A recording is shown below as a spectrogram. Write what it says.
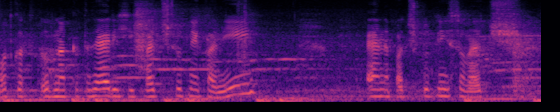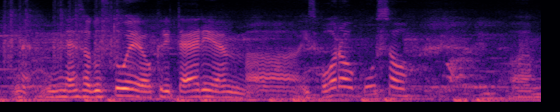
od, od na katerih jih več tudi nekaj ni. Ene pač tudi niso več, ne, ne zadostujejo kriterijem uh, izbora okusov. Um,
